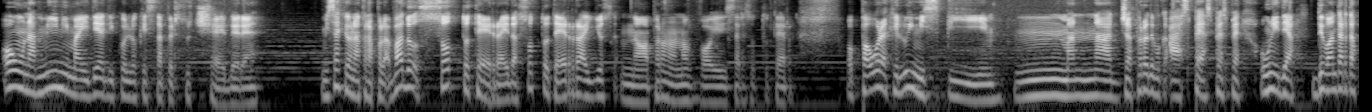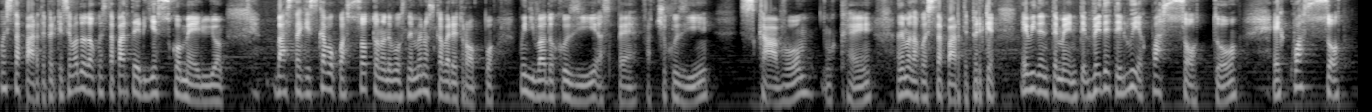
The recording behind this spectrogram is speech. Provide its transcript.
ho una minima idea di quello che sta per succedere. Mi sa che è una trappola. Vado sottoterra e da sottoterra io... No, però non ho voglia di stare sottoterra. Ho paura che lui mi spii. Mm, mannaggia, però devo... Ah, aspetta, aspetta, aspetta. Ho un'idea. Devo andare da questa parte, perché se vado da questa parte riesco meglio. Basta che scavo qua sotto, non devo nemmeno scavare troppo. Quindi vado così, aspetta, faccio così. Scavo, ok. Andiamo da questa parte, perché evidentemente, vedete, lui è qua sotto. E qua sotto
